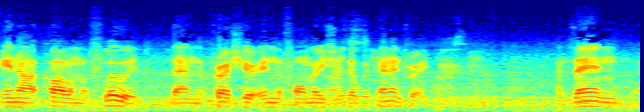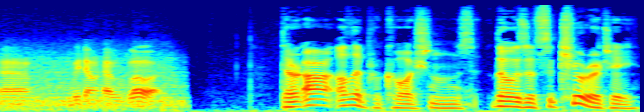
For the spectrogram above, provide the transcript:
in our column of fluid than the pressure in the formations that we penetrate, and then uh, we don't have a blowout. There are other precautions, those of security,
